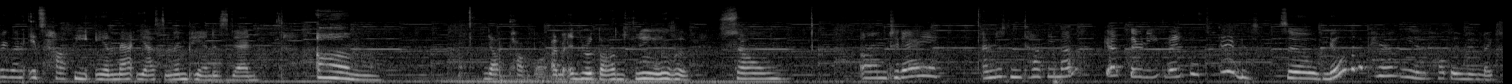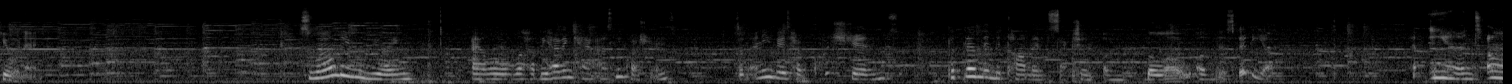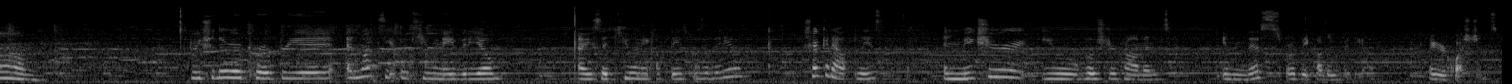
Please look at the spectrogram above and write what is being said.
everyone, it's Happy and Matt, yes, and then Panda's dead. Um, not Pampa, I'm in your thoughts. So, um, today, I'm just talking about, got 30 subscribers. So, no one apparently is helping me with my Q&A. So what I'll be reviewing, I will be having Kat ask me questions. So if any of you guys have questions, put them in the comments section of below of this video. And, um, make sure they're appropriate. And watch the other Q&A video. I said Q&A updates was a video. Check it out, please. And make sure you post your comments in this or the other video, or your questions.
